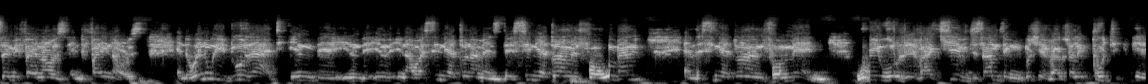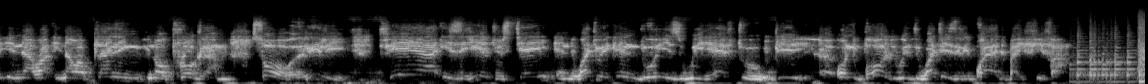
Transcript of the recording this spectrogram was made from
semifinals, and finals. And when we do that in the in the in, in our senior tournaments, the senior tournament for women and the senior tournament for men, we would have achieved something which have actually put in our in our planning, you know, program. So really, VAR is here to stay, and what we can do is we have to be uh, on board with what is required by FIFA.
